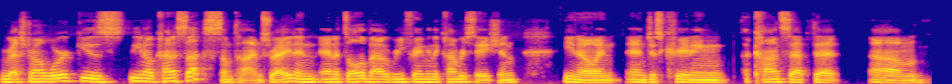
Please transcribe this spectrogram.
restaurant work is, you know, kind of sucks sometimes, right? And, and it's all about reframing the conversation, you know, and, and just creating a concept that, um,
